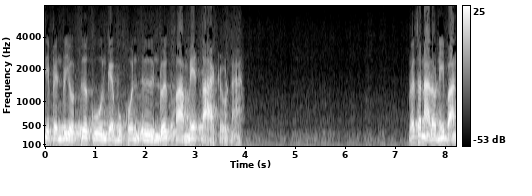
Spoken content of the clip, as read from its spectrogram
ที่เป็นประโยชน์เกื้อกูลแก่บุคคลอื่น ด้วยความเมตตากรุณา ลักษณะเหล่านี้บาง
